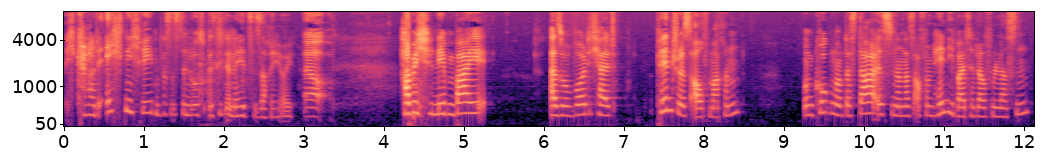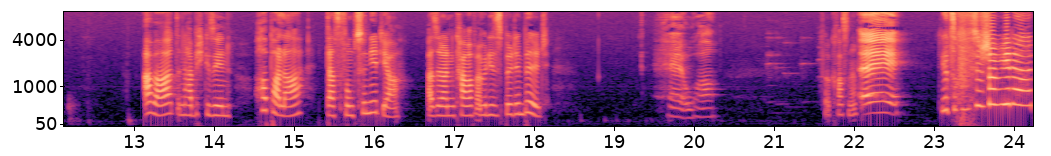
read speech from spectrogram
ich kann heute echt nicht reden. Was ist denn los? Es liegt an der Hitze, sage ich euch. Ja. Habe ich nebenbei, also wollte ich halt Pinterest aufmachen und gucken, ob das da ist und dann das auf dem Handy weiterlaufen lassen. Aber dann habe ich gesehen, hoppala, das funktioniert ja. Also dann kam auf einmal dieses Bild im Bild. Hä, oha. Voll krass, ne? Ey. Jetzt rufst du schon wieder an.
